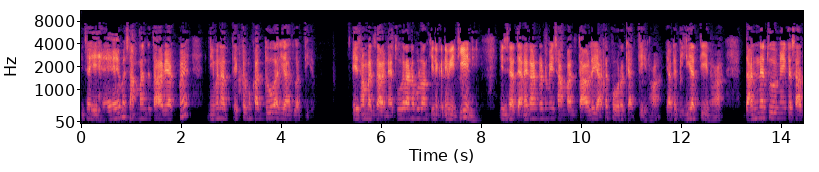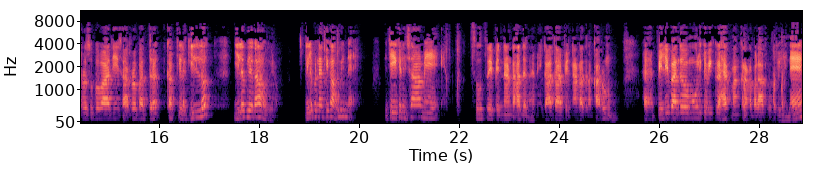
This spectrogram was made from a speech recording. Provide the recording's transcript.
ඉතින් මේ හැම සම්බන්ධතාවයක්ම නිවනත් එක්ක මොකද්ද අරියාදුවක් තියෙනවා. ඒ සම්බන්ධතාවය නැතුව කරන්න පුළුවන් කියන එක නෙවෙයි තියෙන්නේ. ඒ නිසා දැනගන්නකොට මේ සම්බන්ධතාවල යට පෝරකයක් තියෙනවා. යට බිලියක් තියෙනවා. දන්නේ නැතුව මේක සර්ව සුභවාදී සර්ව භද්‍ර එකක් කියලා ගිල්ලොත් ගිලපු එක අහුවෙනවා. ගිලපු නැති එක අහුවෙන්නේ නැහැ. ඉතින් ඒක නිසා මේ සූත්‍රේ පෙන්වන්න හදන මේ ගාථා පෙන්වන්න හදන කරුණු පිළිබඳව මූලික විග්‍රහයක් මම කරන්න බලාපොරොත්තු වෙන්නේ නැහැ.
